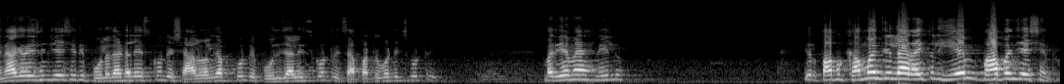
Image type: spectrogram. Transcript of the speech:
ఇనాగరేషన్ చేసిరి పూలదండలు వేసుకుంటారు శాలువలు కప్పుకుంటారు పూలు జాలించుకుంటారు చప్పట్లు కొట్టించుకుంటారు మరి ఏమే నీళ్ళు? పాపం ఖమ్మం జిల్లా రైతులు ఏం పాపం చేసిండ్రు?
